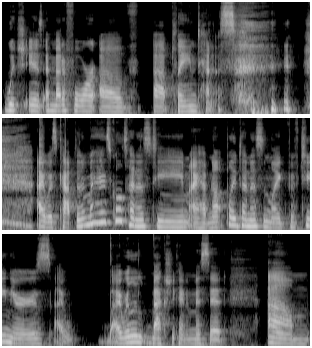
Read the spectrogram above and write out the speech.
which is a metaphor of uh, playing tennis. I was captain of my high school tennis team. I have not played tennis in like 15 years. I I really actually kind of miss it. Um,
